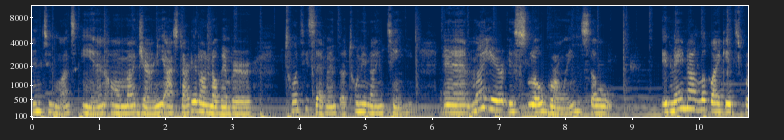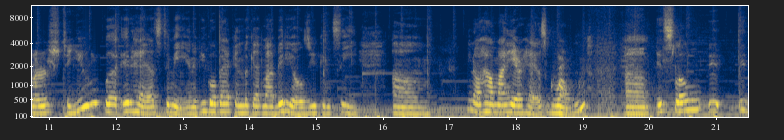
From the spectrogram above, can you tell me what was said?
and two months in on my journey. I started on November 27th of 2019 and my hair is slow growing so it may not look like it's flourished to you, but it has to me. And if you go back and look at my videos, you can see, um, you know, how my hair has grown. Um, it's slow. It, it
